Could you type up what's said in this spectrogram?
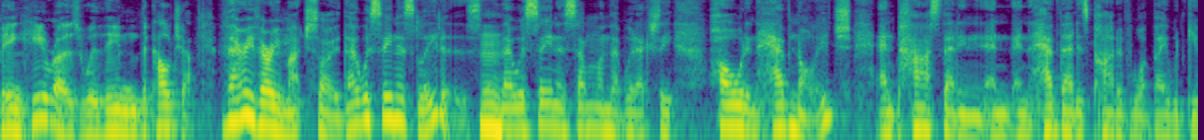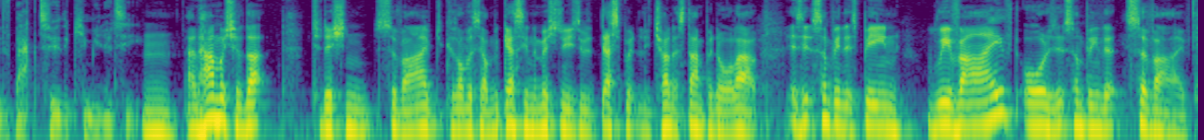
being heroes within the culture. Very, very much so. They were seen as leaders. Hmm. They were seen as someone that would actually hold and have knowledge and pass that in and, and have that as part of what they would give back to the community. Hmm. And how much of that tradition survived? Because obviously, I'm guessing the missionaries were desperately trying to stamp it all out. Is it something that's been revived, or is it something that survived?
